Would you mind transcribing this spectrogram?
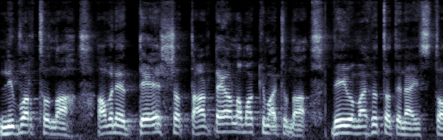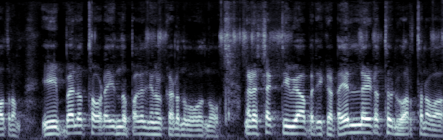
നിവർത്തുന്ന അവനെ ദേശത്ത് അടയാളമാക്കി മാറ്റുന്ന ദൈവമഹത്വത്തിനായി സ്തോത്രം. ഈ ബലത്തോടെ ഇന്ന് പകൽ ഞങ്ങൾ കടന്നു പോകുന്നു ഞങ്ങളുടെ ശക്തി വ്യാപരിക്കട്ടെ. എല്ലായിടത്തും ഒരു വർധനവ്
